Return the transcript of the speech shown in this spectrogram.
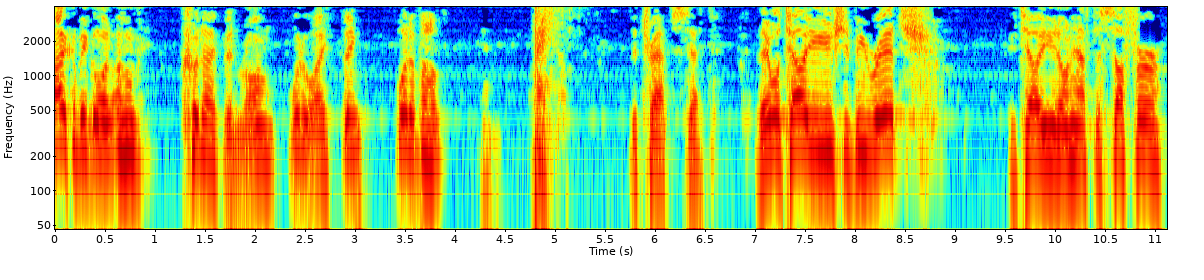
I could be going, oh, could I have been wrong? What do I think? What about? And bam, the trap's set. They will tell you you should be rich. They tell you you don't have to suffer.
